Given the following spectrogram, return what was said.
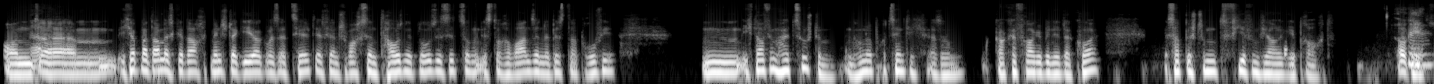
und ja. ähm, ich habe mir damals gedacht, Mensch, der Georg, was erzählt der für einen Schwachsinn? 1000 Hypnosesitzungen ist doch ein Wahnsinn, du bist da Profi. Hm, ich darf ihm halt zustimmen, hundertprozentig. Also gar keine Frage, bin ich d'accord. Es hat bestimmt vier, fünf Jahre gebraucht. Okay. Mhm.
